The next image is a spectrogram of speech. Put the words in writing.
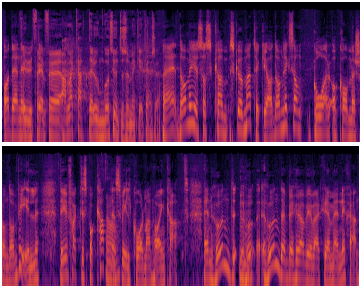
och den är För, ute. för, för alla katter umgås ju inte så mycket kanske. Nej, de är ju så skum, skumma tycker jag. De liksom går och kommer som de vill. Det är ju faktiskt på kattens Ja. villkor man har en katt. En hund, hu, hunden behöver ju verkligen människan.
